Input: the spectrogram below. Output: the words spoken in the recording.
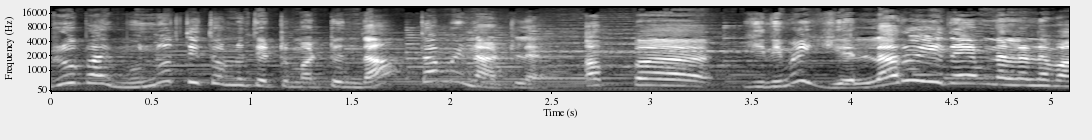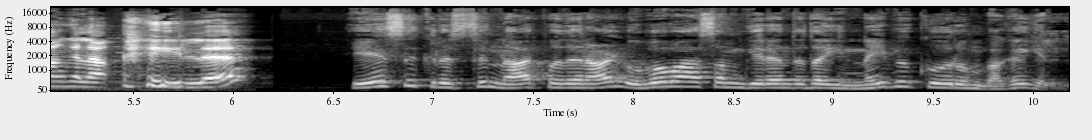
ரூபாய் முன்னூத்தி தொண்ணூத்தி எட்டு மட்டும்தான் தமிழ்நாட்டுல. அப்ப இனிமே எல்லாரும் இதயம் நலனை வாங்கலாம். இல்ல? இயேசு கிறிஸ்து நாற்பது நாள் உபவாசம் இருந்ததை நினைவு கூறும் வகையில்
